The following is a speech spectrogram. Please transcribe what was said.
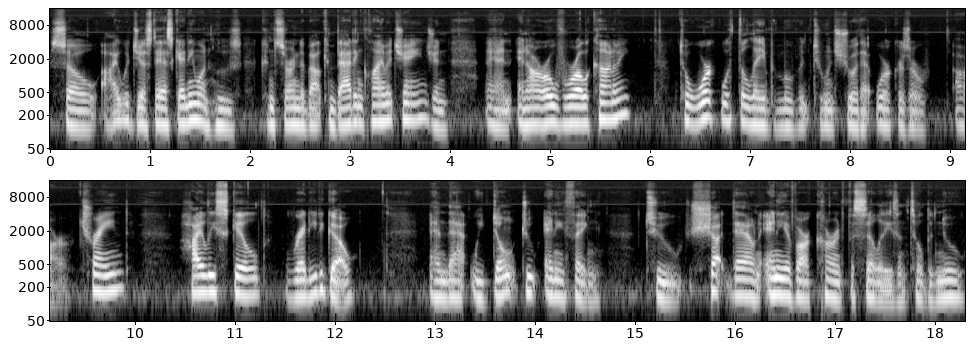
So I would just ask anyone who's concerned about combating climate change and, and, and our overall economy to work with the labor movement to ensure that workers are, are trained, highly skilled, ready to go, and that we don't do anything to shut down any of our current facilities until the new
